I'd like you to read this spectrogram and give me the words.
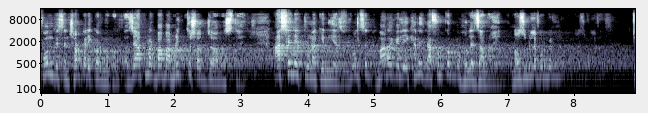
ফোন দিয়েছেন সরকারি কর্মকর্তা, যে আপনার বাবা মৃত্যুসজ্জা অবস্থায়, আসেন একটু ওনাকে নিয়ে যান। বলছেন, মারা গেলে এখানেই দাফন করব, হলে জানায় নজবিল্লা পড়বেন না। তো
